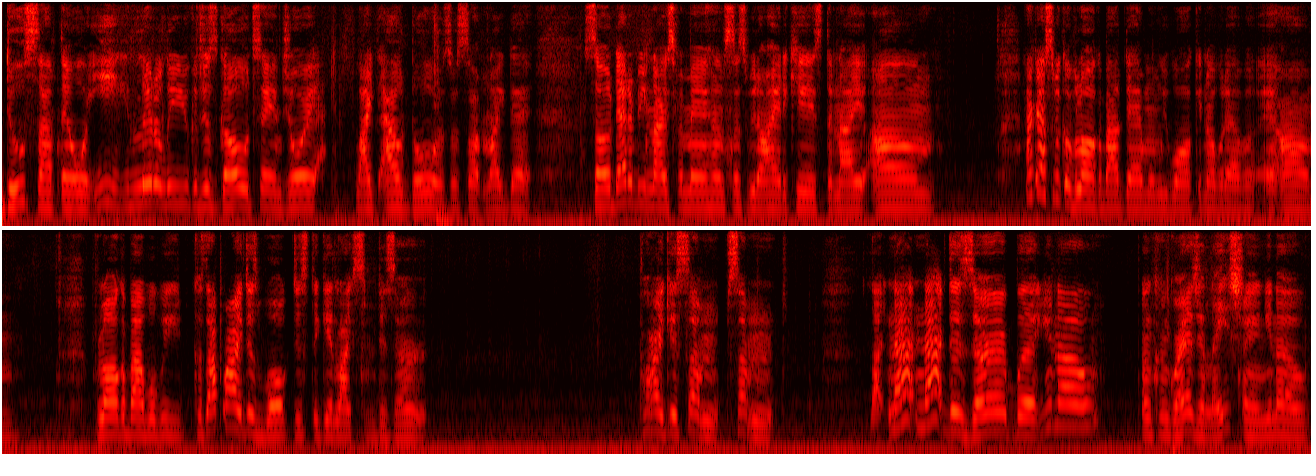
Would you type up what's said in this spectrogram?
do something or eat. Literally, you could just go to enjoy like outdoors or something like that. So that'd be nice for me and him since we don't have the kids tonight. Um, I guess we could vlog about that when we walking or whatever. And, um, vlog about what we, cause I probably just walk just to get like some dessert. Probably get something, something like not not dessert, but you know, and congratulations, you know,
